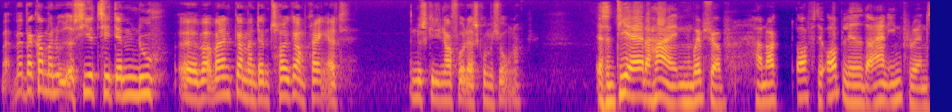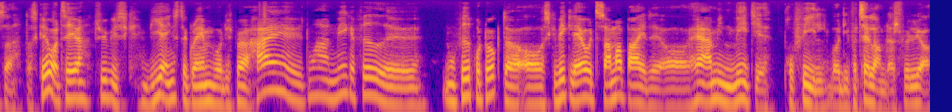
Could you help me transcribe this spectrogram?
Hvad, hvad kommer man ud og siger til dem nu? Øh, hvordan gør man dem trygge omkring, at nu skal de nok få deres kommissioner? Altså de er, der har en webshop, har nok ofte oplevet, at der er en influencer, der skriver til jer, typisk via Instagram, hvor de spørger, hej, du har en mega fed, øh, nogle fede produkter, og skal vi ikke lave et samarbejde, og her er min medieprofil, hvor de fortæller om deres følgere.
